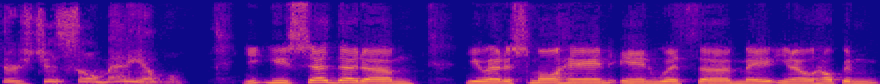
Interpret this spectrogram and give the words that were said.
There's just so many of them. You, you said that um, you had a small hand in with, uh, May, you know, helping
